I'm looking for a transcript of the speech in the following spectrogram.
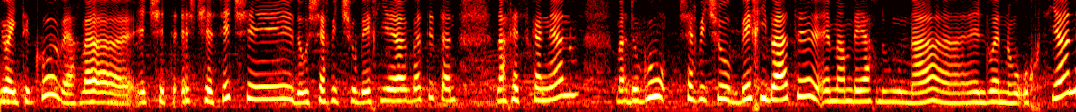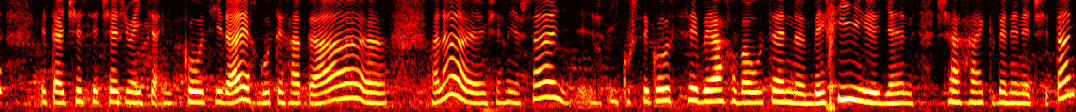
joaiteko, behar ba, etxez etxe, edo serbitxo berria batetan. Lajezkanean, badugu serbitxo berri bat eman behar duguna helduen urtean, eta etxez etxe joaiteko tira, ergoterapea, uh, ikusteko ze behar bauten berri jen xarrak benen etxetan,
